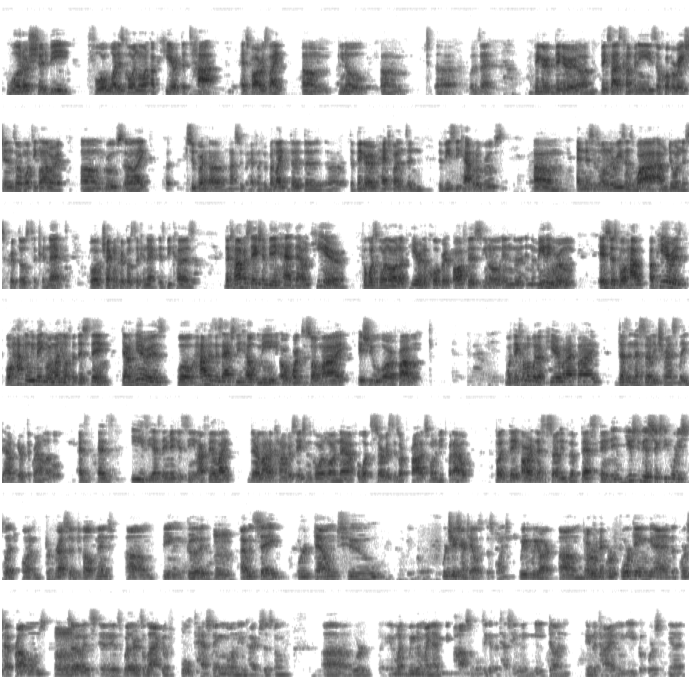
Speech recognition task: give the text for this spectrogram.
would or should be for what is going on up here at the top as far as like um you know um uh what is that bigger bigger um big size companies or corporations or multi-glomerate um groups or like super uh not super hedge funds but, but like the the uh, the bigger hedge funds and the VC capital groups. Um and this is one of the reasons why I'm doing this cryptos to connect or trekking cryptos to connect is because the conversation being had down here for what's going on up here in the corporate office, you know, in the in the meeting room, it's just well how up here is well how can we make more money off of this thing? Down here is well how does this actually help me or work to solve my issue or problem? What they come up with up here, what I find, doesn't necessarily translate down here at the ground level as as easy as they make it seem. I feel like there are a lot of conversations going on now for what services or products want to be put out, but they aren't necessarily the best thing. It used to be a 60-40 split on progressive development um, being good. hmm I would say we're down to we're chasing our tails at this point. We we are. Um, Okay. we're, we're forking, and the forks have problems. hmm So it's it's whether it's a lack of full testing on the entire system, uh, or it might, we know might not be possible to get the testing we need done in the time we need before. You know,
